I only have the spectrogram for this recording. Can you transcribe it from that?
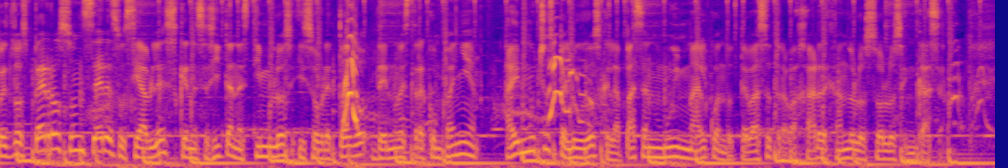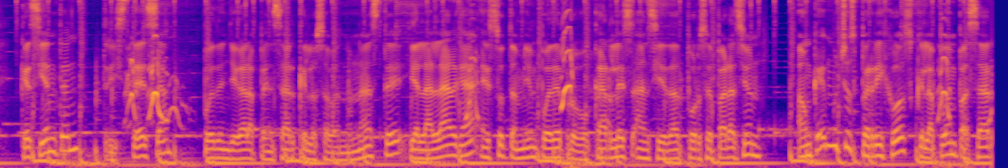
Pues los perros son seres sociables que necesitan estímulos y sobre todo de nuestra compañía. Hay muchos peludos que la pasan muy mal cuando te vas a trabajar dejándolos solos en casa. ¿Qué sienten? Tristeza, pueden llegar a pensar que los abandonaste y a la larga esto también puede provocarles ansiedad por separación. Aunque hay muchos perrijos que la pueden pasar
